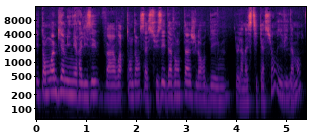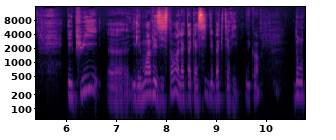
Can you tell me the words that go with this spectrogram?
étant moins bien minéralisé, va avoir tendance à s'user davantage lors des, de la mastication, évidemment. Et puis, euh, il est moins résistant à l'attaque acide des bactéries. D'accord Donc,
